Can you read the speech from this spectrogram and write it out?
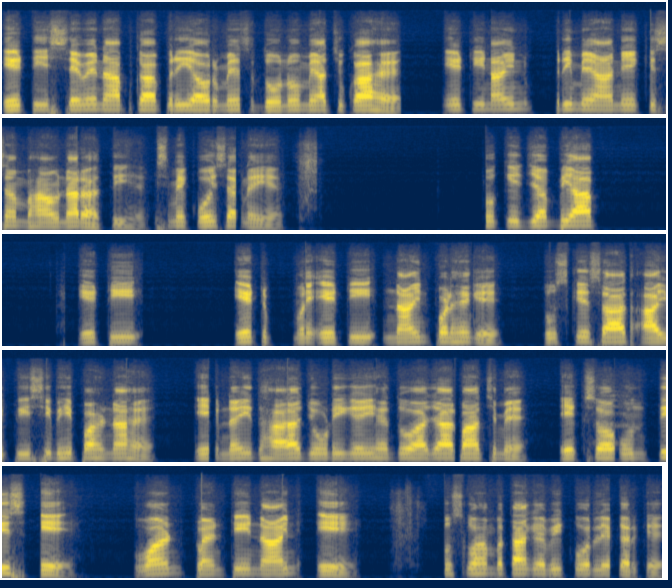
87 आपका प्री और मेंस दोनों में आ चुका है। 89 प्री में आने की संभावना रहती है। इसमें कोई शक नहीं है। क्योंकि तो जब भी आप 88 मैंने 89 पढ़ेंगे तो उसके साथ आईपीसी भी पढ़ना है। एक नई धारा जोड़ी गई है 2005 में, एक सौ उनतीस A one twenty nine A उसको हम बताएँगे अभी कोरलेट करके।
